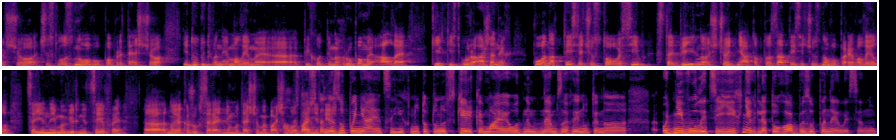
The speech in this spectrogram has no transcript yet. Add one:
е, що число знову, попри те, що йдуть вони малими е, піхотними групами, але кількість уражених понад 1100 осіб стабільно щодня. Тобто за тисячу знову перевалило. Це є неймовірні цифри. Е, Ну я кажу в середньому, те, що ми бачимо Але останні бачите, тижні. не зупиняється їх. Ну тобто, ну скільки має одним днем загинути на одній вулиці їхніх для того, аби зупинилися? Ну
